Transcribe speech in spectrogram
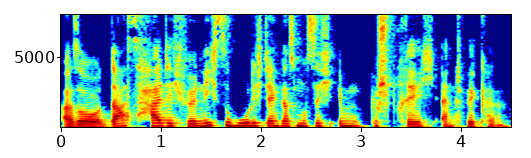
Also das halte ich für nicht so gut. Ich denke, das muss sich im Gespräch entwickeln.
